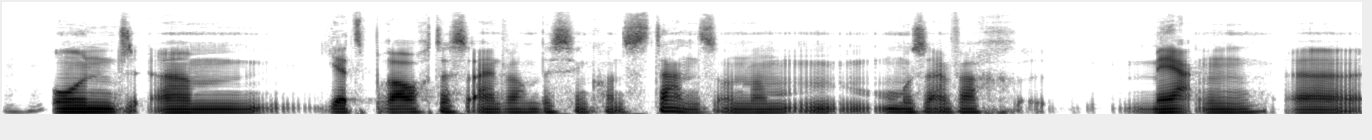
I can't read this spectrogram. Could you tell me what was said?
Mhm. Und ähm, jetzt braucht das einfach ein bisschen Konstanz und man muss einfach merken, äh,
